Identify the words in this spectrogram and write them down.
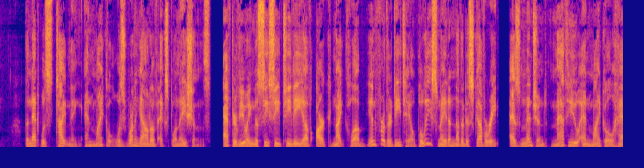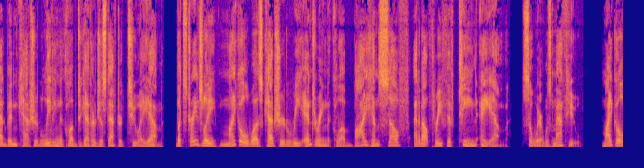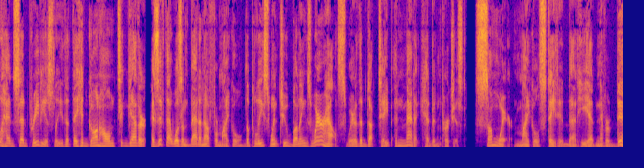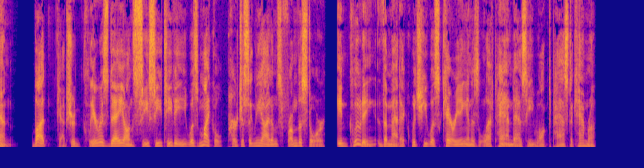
The net was tightening, and Michael was running out of explanations. After viewing the CCTV of ARQ nightclub in further detail, police made another discovery. As mentioned, Matthew and Michael had been captured leaving the club together just after 2 a.m. But strangely, Michael was captured re-entering the club by himself at about 3:15 a.m. So where was Matthew? Michael had said previously that they had gone home together. As if that wasn't bad enough for Michael, the police went to Bunnings warehouse where the duct tape and mattock had been purchased. Somewhere Michael stated that he had never been. But captured clear as day on CCTV was Michael purchasing the items from the store including the mattock which he was carrying in his left hand as he walked past a camera.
